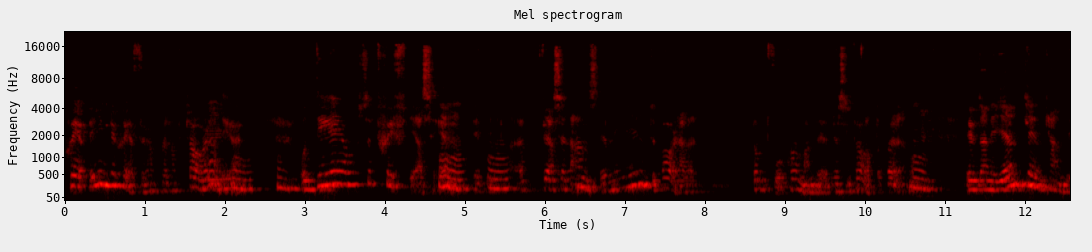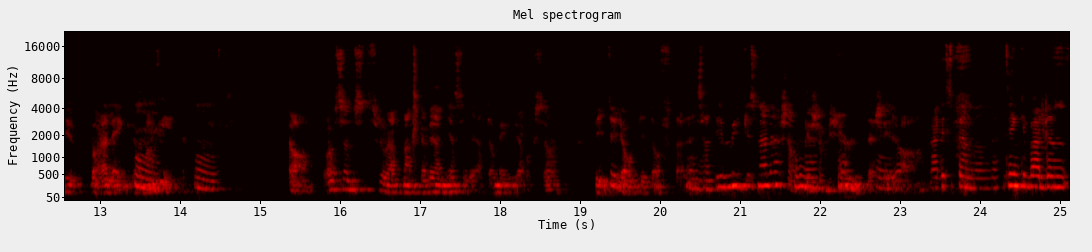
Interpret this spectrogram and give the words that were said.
chef, yngre chefer har kunnat klara det. Mm. Mm. Och det är också ett skifte jag ser. Mm, mm. För alltså en anställning är ju inte bara de två kommande resultatåren. Mm. Utan egentligen kan det ju vara längre om man Mm. vill. Mm. Ja, och sen så tror jag att man ska vänja sig vid att de yngre också byter jobb lite oftare. Mm. Så det är mycket sådana där saker Mm. som händer Mm. sig idag. Ja, det är spännande. Jag tänker bara den...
